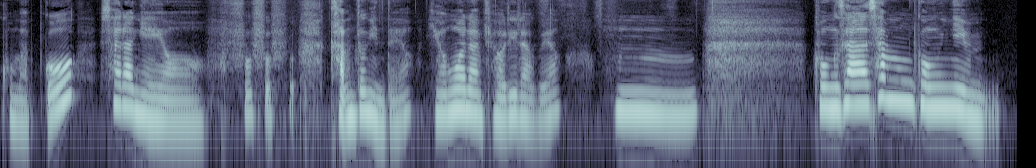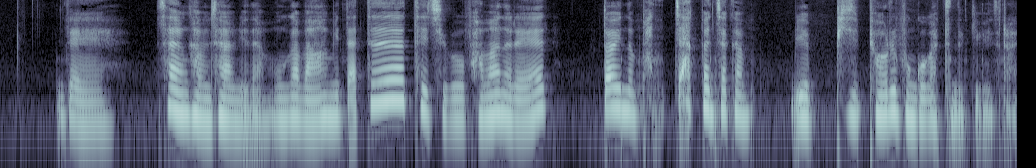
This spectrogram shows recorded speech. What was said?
고맙고 사랑해요. 후후후. 감동인데요. 영원한 별이라고요? 음. 0430님. 네. 사연 감사합니다. 뭔가 마음이 따뜻해지고 밤하늘에 떠있는 반짝반짝한 예, 별을 본 것 같은 느낌이 들어요.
